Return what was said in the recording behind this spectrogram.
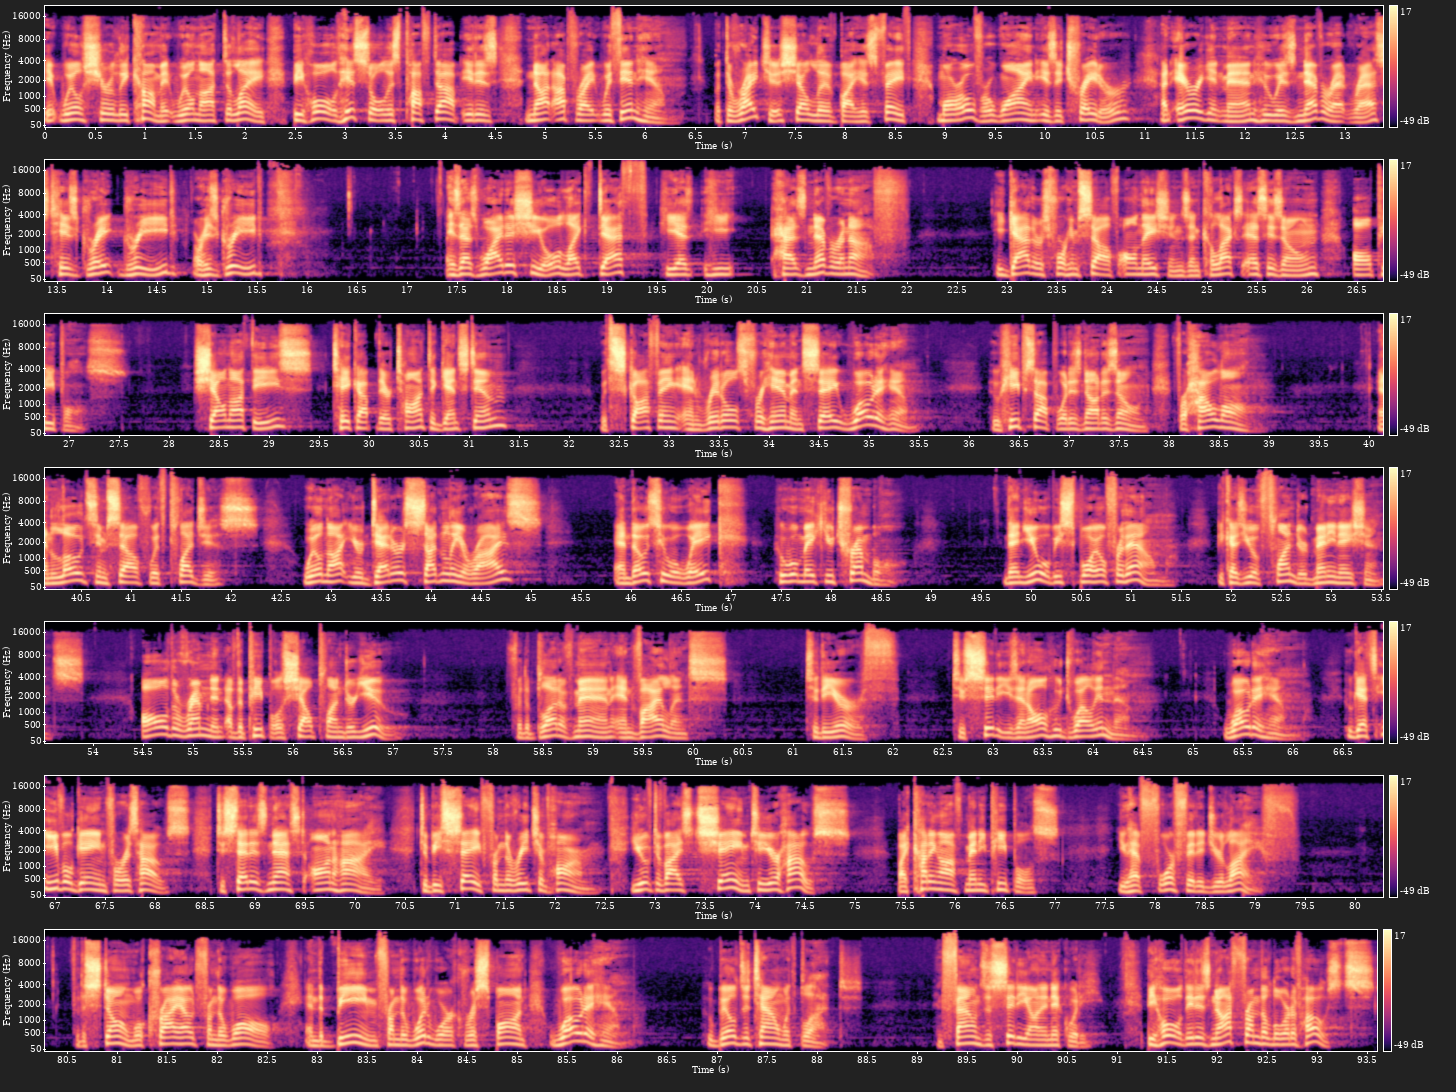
It will surely come, it will not delay. Behold, his soul is puffed up, it is not upright within him. But the righteous shall live by his faith. Moreover, wine is a traitor, an arrogant man who is never at rest. His great greed, or his greed, is as wide as Sheol. Like death, he has, he has never enough. He gathers for himself all nations and collects as his own all peoples. Shall not these take up their taunt against him with scoffing and riddles for him and say, Woe to him who heaps up what is not his own? For how long? And loads himself with pledges. Will not your debtors suddenly arise? And those who awake, who will make you tremble? Then you will be spoil for them, because you have plundered many nations. All the remnant of the people shall plunder you for the blood of man and violence to the earth, to cities and all who dwell in them. Woe to him who gets evil gain for his house, to set his nest on high, to be safe from the reach of harm. You have devised shame to your house. By cutting off many peoples, you have forfeited your life. For the stone will cry out from the wall, and the beam from the woodwork respond Woe to him! who builds a town with blood and founds a city on iniquity. Behold, it is not from the Lord of hosts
